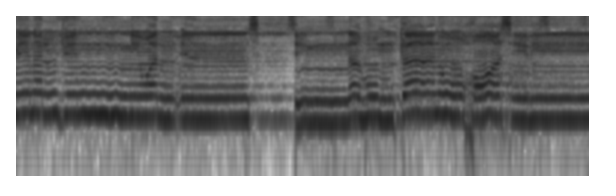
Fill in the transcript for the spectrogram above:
من الجن والإنس. إنهم كانوا خاسرين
